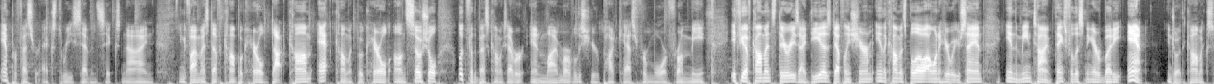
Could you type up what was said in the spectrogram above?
and Professor X3769. You can find my stuff at comicbookherald.com, at Comic Book Herald on social. Look for the best comics ever and my marvelous year podcast for more from me. If you have comments, theories, ideas, definitely share them in the comments below. I want to hear what you're saying. In the meantime, thanks for listening, everybody, and enjoy the comics.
